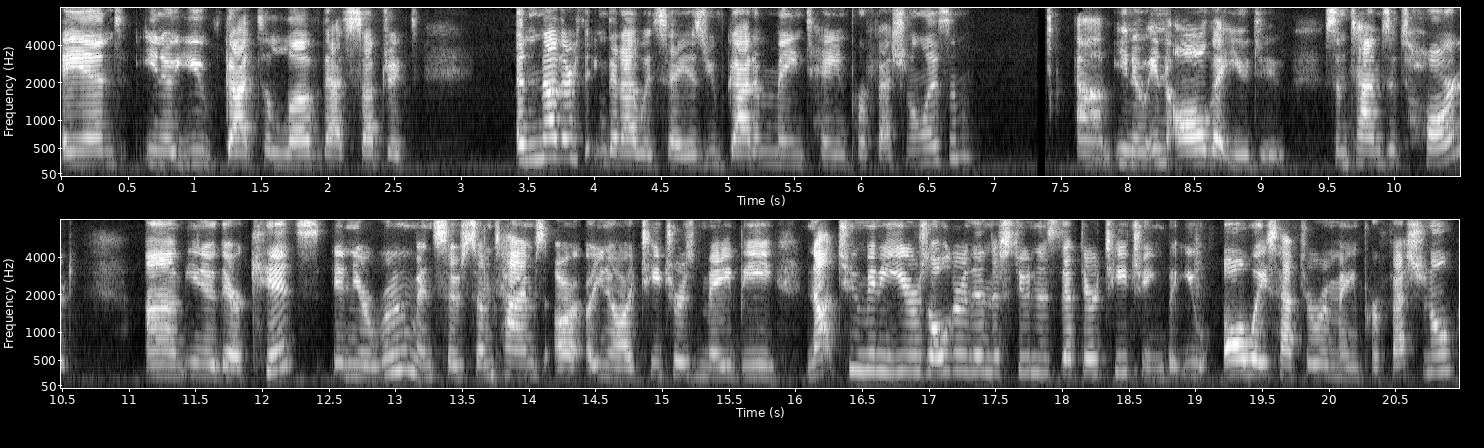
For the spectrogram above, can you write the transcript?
And, you know, you've got to love that subject. Another thing that I would say is you've got to maintain professionalism um, you know, in all that you do. Sometimes it's hard. Um, you know, there are kids in your room, and so sometimes our, you know, our teachers may be not too many years older than the students that they're teaching, but you always have to remain professional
